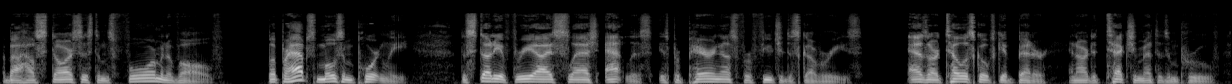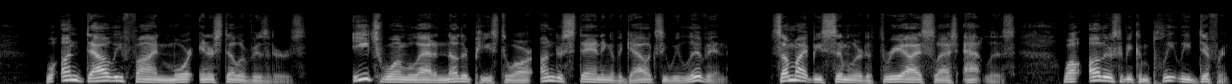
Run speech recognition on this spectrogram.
about how star systems form and evolve. But perhaps most importantly, the study of 3i slash Atlas is preparing us for future discoveries. As our telescopes get better and our detection methods improve, we'll undoubtedly find more interstellar visitors. Each one will add another piece to our understanding of the galaxy we live in. Some might be similar to 3i slash Atlas, while others could be completely different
